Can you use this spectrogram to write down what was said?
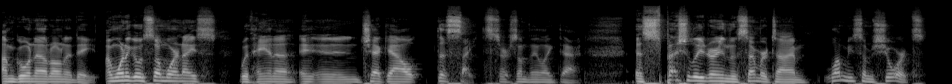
I'm going out on a date. I want to go somewhere nice with Hannah and, and check out the sights or something like that. Especially during the summertime, love me some shorts.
